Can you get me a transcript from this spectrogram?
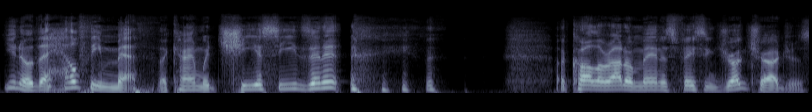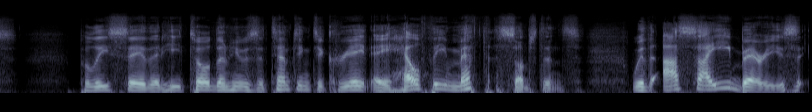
You know, the healthy meth, the kind with chia seeds in it. a Colorado man is facing drug charges. Police say that he told them he was attempting to create a healthy meth substance with acai berries.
